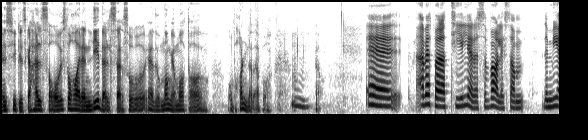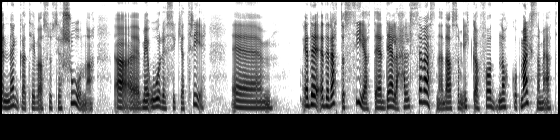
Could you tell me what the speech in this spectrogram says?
den psykiske helsa. og Hvis du har en lidelse, så er det jo mange måter å, å behandle det på. Ja. Eh, jeg vet bare at tidligere så var liksom det mye negative assosiasjoner uh, med ordet psykiatri. Uh, er, det, er det rett å si at det er en del av helsevesenet da, som ikke har fått nok oppmerksomhet,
